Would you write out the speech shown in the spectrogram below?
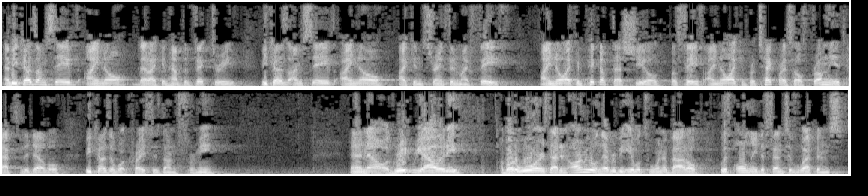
And because I'm saved, I know that I can have the victory. Because I'm saved, I know I can strengthen my faith. I know I can pick up that shield of faith. I know I can protect myself from the attacks of the devil because of what Christ has done for me. And now, a great reality about a war is that an army will never be able to win a battle with only defensive weapons.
